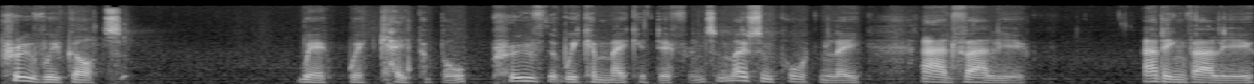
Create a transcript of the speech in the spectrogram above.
prove we've got, we're, we're capable, prove that we can make a difference, and most importantly, add value. Adding value,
